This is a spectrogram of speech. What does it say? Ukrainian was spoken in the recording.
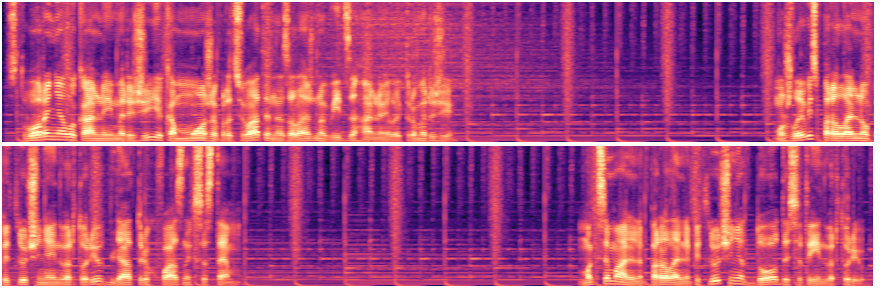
Створення локальної мережі, яка може працювати незалежно від загальної електромережі. Можливість паралельного підключення інверторів для трьохфазних систем. Максимальне паралельне підключення до 10 інверторів.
